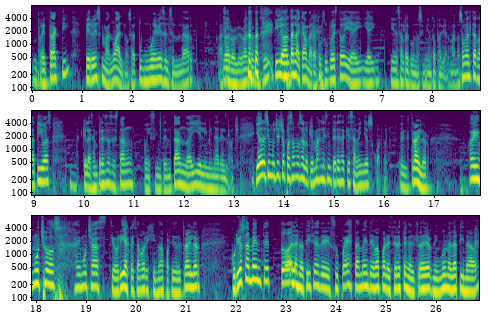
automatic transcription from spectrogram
retráctil, pero es manual, o sea, tú mueves el celular así Claro, levantas así. y levantas la cámara, por supuesto, y ahí, y ahí tienes el reconocimiento facial. Bueno, son alternativas que las empresas están pues intentando ahí eliminar el notch. Y ahora sí, muchachos, pasamos a lo que más les interesa, que es Avengers 4. el tráiler. Hay muchos, hay muchas teorías que se han originado a partir del tráiler. Curiosamente, todas las noticias de supuestamente va a aparecer esto en el tráiler, ninguna la ha atinado.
